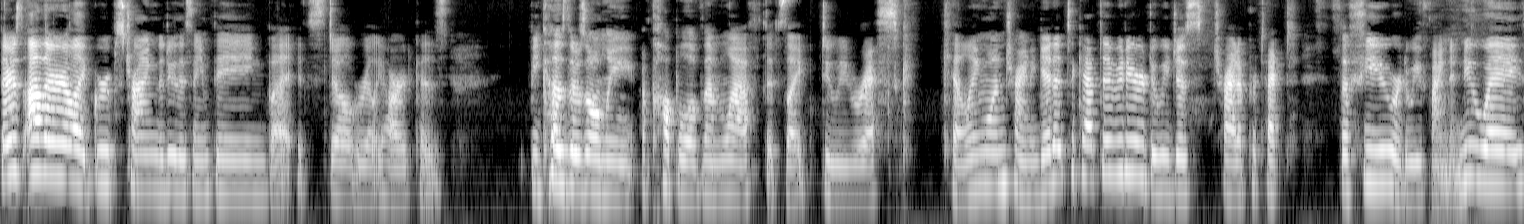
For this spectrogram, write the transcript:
There's other like groups trying to do the same thing, but it's still really hard because because there's only a couple of them left. It's like, do we risk killing one trying to get it to captivity, or do we just try to protect the few, or do we find a new way?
